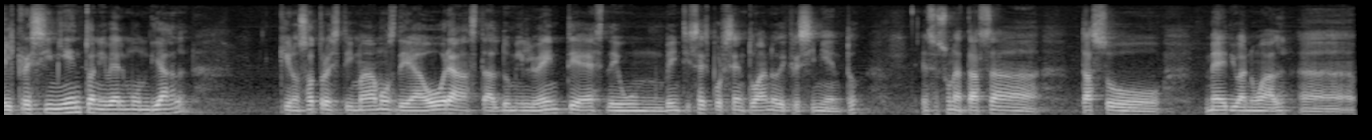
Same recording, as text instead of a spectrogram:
El crecimiento a nivel mundial que nosotros estimamos de ahora hasta el 2020 es de un 26% año de crecimiento. Esa es una tasa, taso medio anual. Ah,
